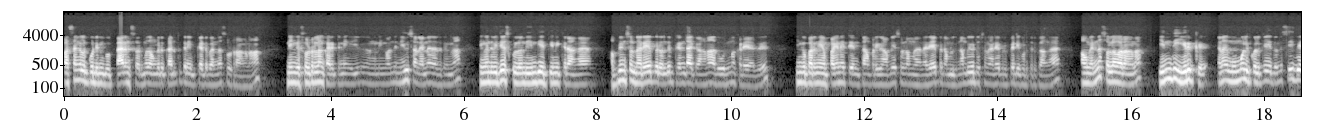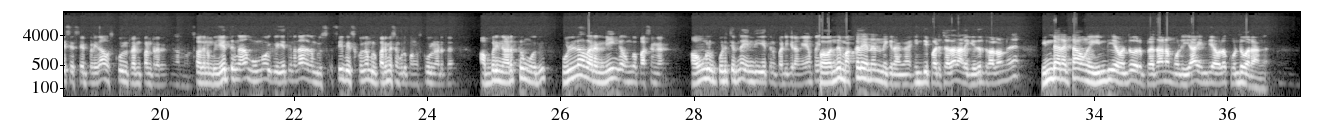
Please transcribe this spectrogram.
பசங்களை கூட்டிட்டு பேரண்ட்ஸ் வரும்போது அவங்க கருத்து கணிப்பு கேட்டப்ப என்ன சொல்றாங்கன்னா நீங்க சொல்றதெல்லாம் கரெக்ட் நீங்க நீங்க வந்து நியூஸ் சேனல் என்ன எடுத்தீங்கன்னா நீங்க வந்து விஜய் ஸ்கூல்ல வந்து இந்தியை திணிக்கிறாங்க அப்படின்னு சொல்லி நிறைய பேர் வந்து ட்ரெண்ட் ஆக்குறாங்கன்னா அது உண்மை கிடையாது. இங்க பாருங்க என் பையனை டென்த் தான் படிக்கிறான் அப்படின்னு சொல்லி நம்ம நிறைய பேர் நம்மளுக்கு நம்ம யூடியூப்ல நிறைய பேர் பேட்டி கொடுத்துருக்காங்க. அவங்க என்ன சொல்ல வராங்கன்னா ஹிந்தி இருக்கு. ஏன்னா மும்மொழி கொள்கை இது வந்து சிபிஎஸ்சி ஸ்டேட் பண்ணி தான் ஸ்கூல் ரன் பண்றாரு. ஸோ அதை நம்ம ஏத்துக்கினா மும்மொழிகள் ஏத்துக்கினா தான் நம்மளுக்கு சிபிஎஸ் ஸ்கூல்ல நம்மளுக்கு பர்மிஷன் கொடுப்பாங்க ஸ்கூல் நடத்த. அப்படி நடத்தும் போது உள்ள வர நீங்க உங்க பசங்க அவங்களுக்கு பிடிச்சிருந்தா ஹிந்தி ஏத்துன்னு படிக்கிறாங்க. என் பையன் இப்போ வந்து மக்கள் என்ன நினைக்கிறாங்க? ஹிந்தி படிச்சாதான் நாளைக்கு எதிர்காலம்னு? இன்டெரக்டா அவங்க இந்தியை வந்து ஒரு பிரதான மொழியா இந்தியாவில் கொண்டு வராங்க.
